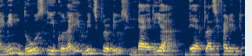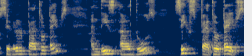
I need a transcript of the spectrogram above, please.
I mean those E. coli which produce diarrhea. They are classified into several pathotypes and these are those six pathotypes.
